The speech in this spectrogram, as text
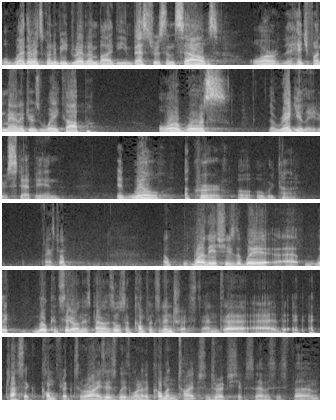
or whether it's going to be driven by the investors themselves, or the hedge fund managers wake up, or worse, the regulators step in, it will occur uh, over time. Thanks, John. Well, one of the issues that we're, uh, we're we'll consider on this panel is also conflicts of interest. And uh, uh, a, a, classic conflict arises with one of the common types of directorship services firm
